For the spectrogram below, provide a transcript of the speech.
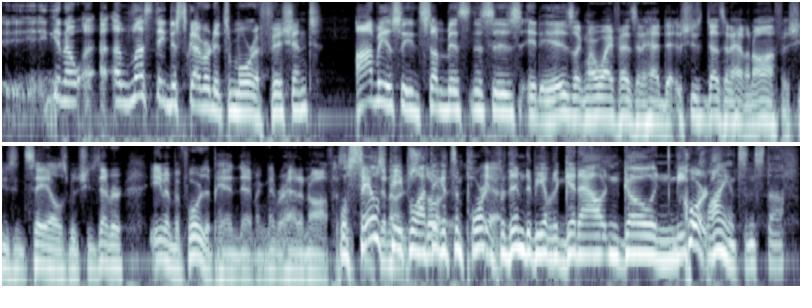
You know, unless they discovered it's more efficient. Obviously, in some businesses it is. Like my wife hasn't had. To, she doesn't have an office. She's in sales, but she's never, even before the pandemic, never had an office. Well, salespeople, I think it's important Yeah. for them to be able to get out and go and meet clients and stuff.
